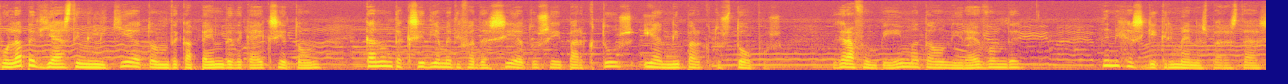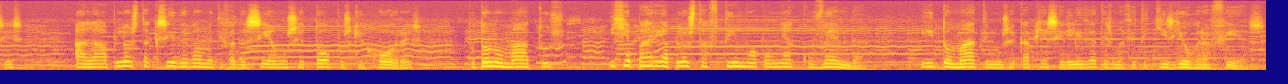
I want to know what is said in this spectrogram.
πολλά παιδιά στην ηλικία των 15-16 ετών κάνουν ταξίδια με τη φαντασία τους σε υπαρκτούς ή ανύπαρκτους τόπους. Γράφουν ποίηματα, ονειρεύονται. Δεν είχα συγκεκριμένες παραστάσεις, αλλά απλώς ταξίδευα με τη φαντασία μου σε τόπους και χώρες που το όνομά τους είχε πάρει απλώς τα αυτή μου από μια κουβέντα ή το μάτι μου σε κάποια σελίδα της μαθητικής γεωγραφίας.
